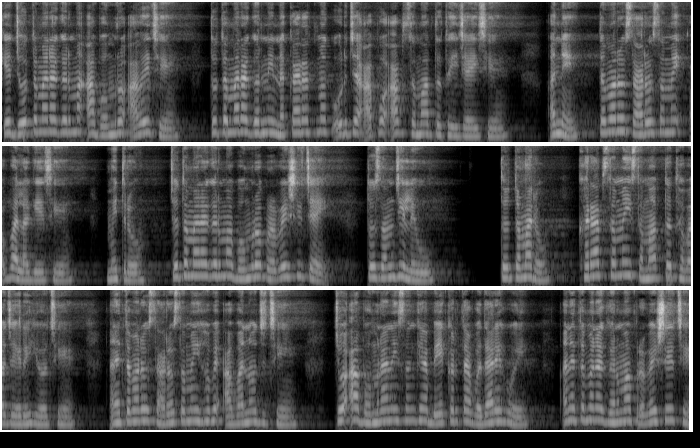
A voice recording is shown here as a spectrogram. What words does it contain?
કે જો તમારા ઘરમાં આ ભમરો આવે છે, તો તમારા ઘરની નકારાત્મક ઊર્જા આપોઆપ સમાપ્ત થઈ જાય છે અને તમારો સારો સમય આવવા લાગે છે. મિત્રો, જો તમારા ઘરમાં ભમરો પ્રવેશી જાય, તો સમજી લેવું. તો તમારો ખરાબ સમય સમાપ્ત થવા જઈ રહ્યો છે અને તમારો સારો સમય હવે આવવાનો જ છે. જો આ ભમરાની સંખ્યા બે કરતાં વધારે હોય અને તમારા ઘરમાં પ્રવેશે છે,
